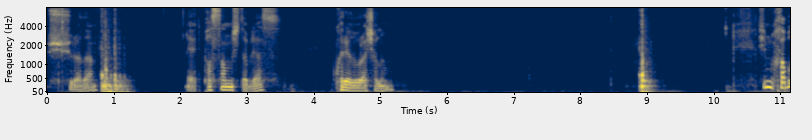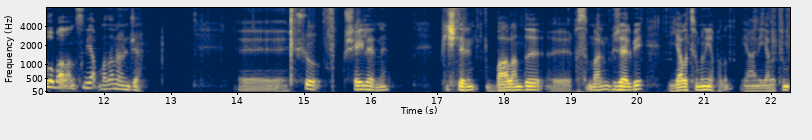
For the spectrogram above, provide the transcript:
şuradan. Evet paslanmış da biraz. Yukarıya doğru açalım. Şimdi kablo bağlantısını yapmadan önce eee, şu şeylerini fişlerin bağlandığı eee, kısımların güzel bir yalıtımını yapalım. Yani yalıtım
